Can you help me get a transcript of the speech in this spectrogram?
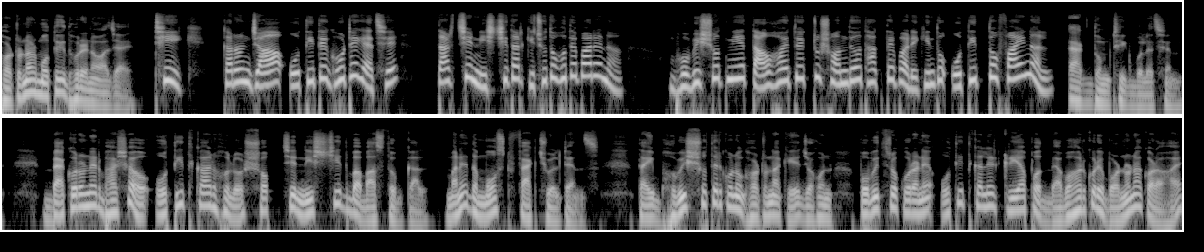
ঘটনার মতোই ধরে নেওয়া যায়। ঠিক কারণ যা অতীতে ঘটে গেছে তার চেয়ে নিশ্চিত আর কিছু তো হতে পারে না। ভবিষ্যৎ নিয়ে তাও হয়তো একটু সন্দেহ থাকতে পারে কিন্তু অতীত তো ফাইনাল। একদম ঠিক বলেছেন। ব্যাকরণের ভাষাও অতীতকার হল সবচেয়ে নিশ্চিত বা বাস্তবকাল মানে দ্য মোস্ট ফ্যাকচুয়াল টেন্স তাই ভবিষ্যতের কোনো ঘটনাকে যখন পবিত্র কোরআনে অতীতকালের ক্রিয়াপদ ব্যবহার করে বর্ণনা করা হয়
